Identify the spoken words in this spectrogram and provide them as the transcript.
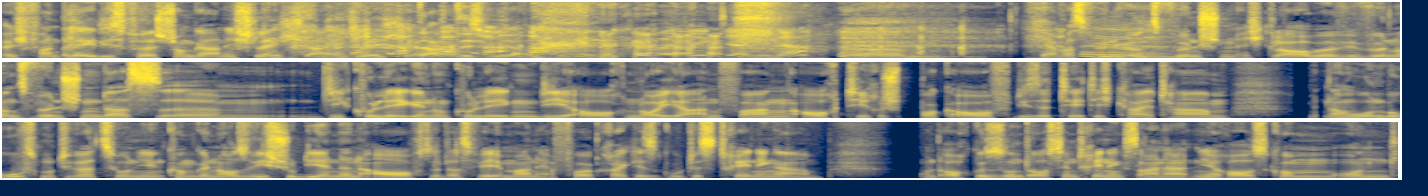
ich fand Ladies First schon gar nicht schlecht eigentlich. Dachte ich mir. Genug überlegt, Janina. ähm, ja, was würden wir uns wünschen? Ich glaube, wir würden uns wünschen, dass ähm, die Kolleginnen und Kollegen, die auch neu hier anfangen, auch tierisch Bock auf diese Tätigkeit haben, mit einer hohen Berufsmotivation hier hinkommen, genauso wie Studierenden auch, sodass wir immer ein erfolgreiches, gutes Training haben und auch gesund aus den Trainingseinheiten hier rauskommen und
